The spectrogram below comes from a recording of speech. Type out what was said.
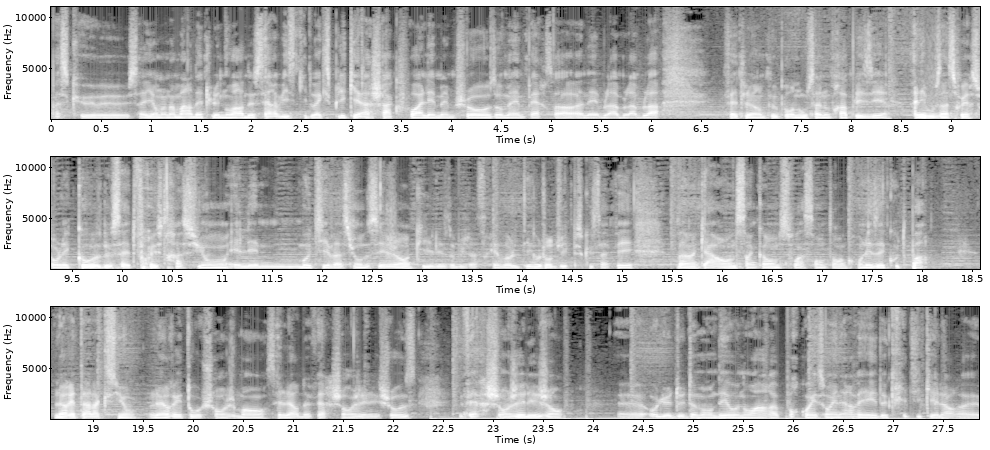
Parce que ça y est, on en a marre d'être le noir de service qui doit expliquer à chaque fois les mêmes choses aux mêmes personnes et blablabla. Bla bla. Faites-le un peu pour nous, ça nous fera plaisir. Allez vous instruire sur les causes de cette frustration et les motivations de ces gens qui les obligent à se révolter aujourd'hui, puisque ça fait 20, 40, 50, 60 ans qu'on les écoute pas. L'heure est à l'action, l'heure est au changement, c'est l'heure de faire changer les choses, de faire changer les gens, euh, au lieu de demander aux Noirs pourquoi ils sont énervés et de critiquer leur euh,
